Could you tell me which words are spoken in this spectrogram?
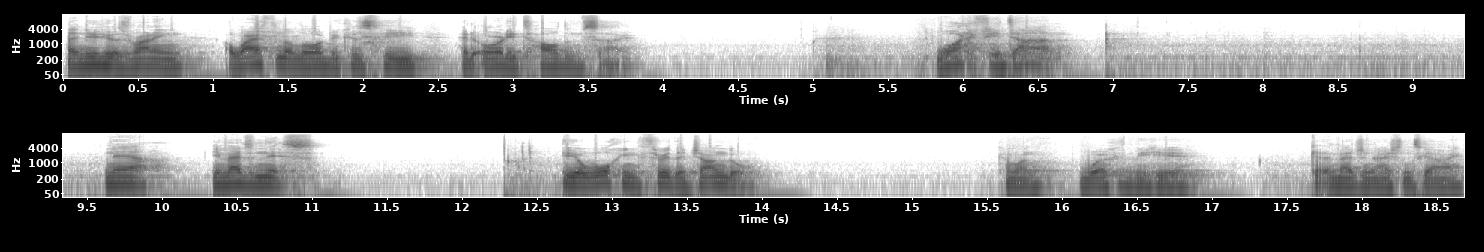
They knew he was running away from the Lord because he had already told them so. What have you done? Now, imagine this. You're walking through the jungle. Come on, work with me here. Get imaginations going.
